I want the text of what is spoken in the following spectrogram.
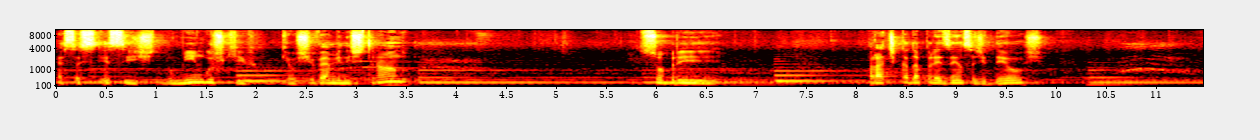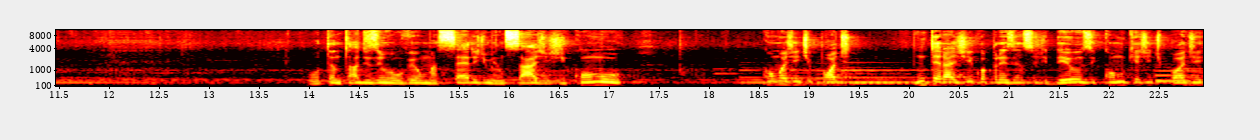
essas, esses domingos que, que eu estiver ministrando sobre prática da presença de Deus. Tentar desenvolver uma série de mensagens de como, como a gente pode interagir com a presença de Deus e como que a gente pode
